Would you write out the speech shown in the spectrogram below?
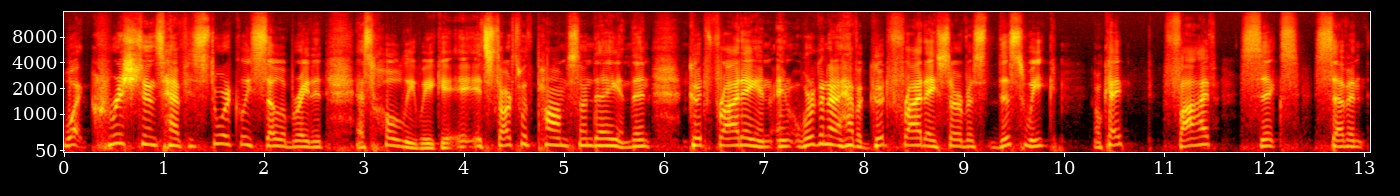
what Christians have historically celebrated as Holy Week. It, it starts with Palm Sunday and then Good Friday, and, and we're going to have a Good Friday service this week, okay? Five, six, seven,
